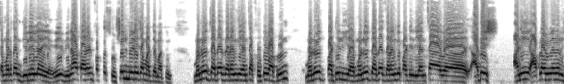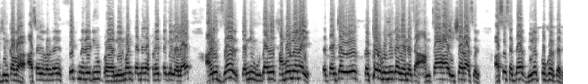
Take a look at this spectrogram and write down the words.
समर्थन दिलेलं नाही हे विनाकारण फक्त सोशल मीडियाच्या माध्यमातून. मनोज दादा जरांगे यांचा फोटो वापरून मनोज पाटील मनोज दादा जरांगे पाटील यांचा आदेश आणि आपला उमेदवार जिंकावा असा प्रकारे फेक नेरेटिव्ह निर्माण करण्याचा प्रयत्न केलेला आहे. आणि जर त्यांनी उद्या हे थांबवलं नाही तर त्यांच्या विरोधात कठोर भूमिका घेण्याचा आमचा हा इशारा असेल. असं सध्या विनोद पोखरकर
